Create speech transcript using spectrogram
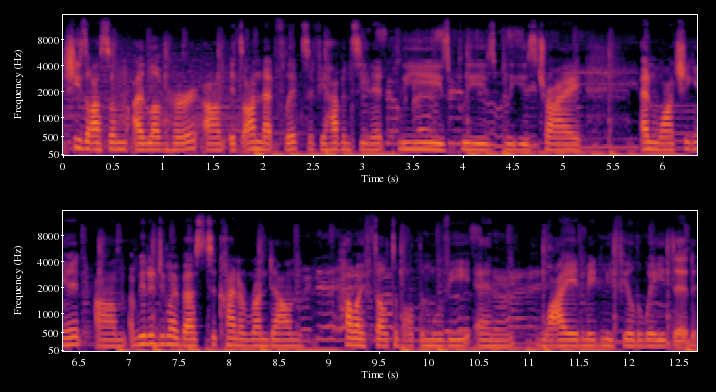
She's awesome. I love her. Um, it's on Netflix. If you haven't seen it, please, please, please try and watching it. Um, I'm gonna do my best to kind of run down how I felt about the movie and why it made me feel the way it did.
